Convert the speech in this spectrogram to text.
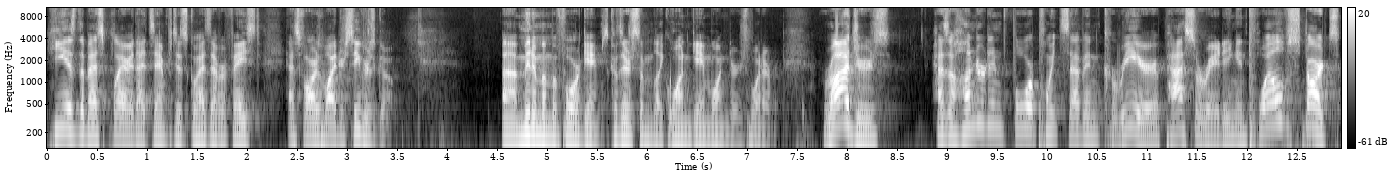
he is the best player that San Francisco has ever faced as far as wide receivers go uh, minimum of four games because there's some like one game wonders, whatever. Rodgers has 104.7 career passer rating and 12 starts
